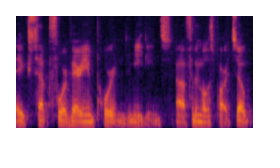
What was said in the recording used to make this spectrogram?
except for very important meetings uh, for the most part. So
